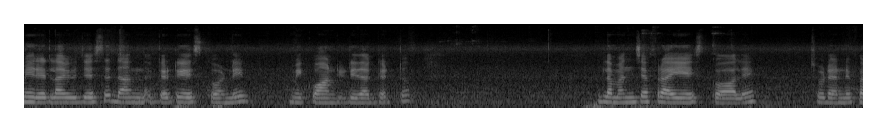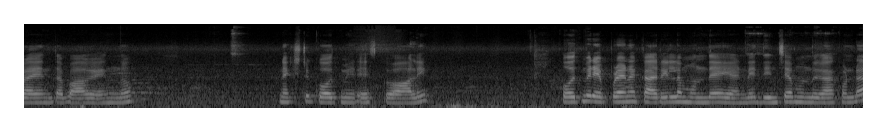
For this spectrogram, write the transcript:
మీరు ఎలా యూజ్ చేస్తే దాని తగ్గట్టు వేసుకోండి. మీ క్వాంటిటీ తగ్గట్టు. ఇట్లా మంచిగా ఫ్రై చేసుకోవాలి. చూడండి ఫ్రై ఎంత బాగా అయిందో. నెక్స్ట్ కొత్తిమీర వేసుకోవాలి. కొత్తిమీర ఎప్పుడైనా కర్రీలో ముందే వేయండి. దించే ముందు కాకుండా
